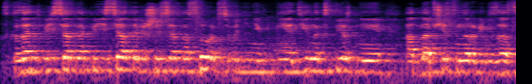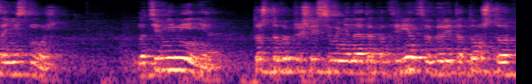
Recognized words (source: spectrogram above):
Сказать 50 на 50 или 60 на 40 сегодня ни, ни один эксперт, ни одна общественная организация не сможет. Но тем не менее, то, что вы пришли сегодня на эту конференцию, говорит о том, что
